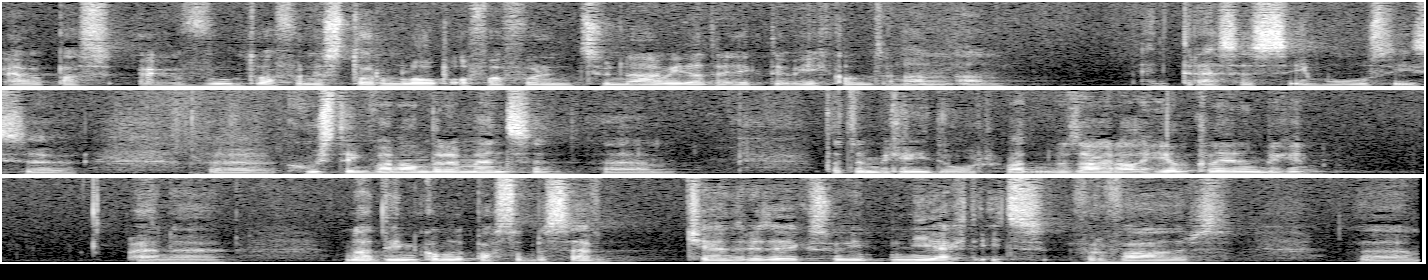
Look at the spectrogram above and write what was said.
hebben we pas gevoeld wat voor een stormloop of wat voor een tsunami dat er eigenlijk teweeg komt aan, aan interesses, emoties, eh, goesting van andere mensen. Ehm, dat in het begin niet door. We zagen dat heel klein in het begin. En eh, nadien komt er pas tot besef, tja, er is eigenlijk zo niet, echt iets voor vaders. Ehm,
